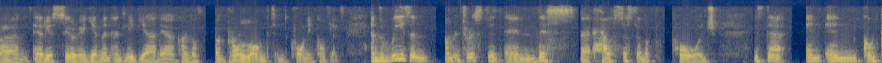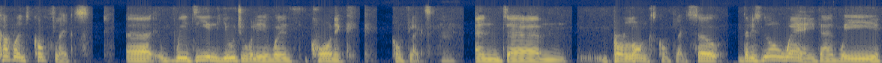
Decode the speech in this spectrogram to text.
um, areas, Syria, Yemen, and Libya, they are kind of prolonged and chronic conflicts. And the reason I'm interested in this uh, health system approach is that in, in concurrent conflicts, uh, we deal usually with chronic conflicts mm. and um, prolonged conflicts. So there is no way that we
